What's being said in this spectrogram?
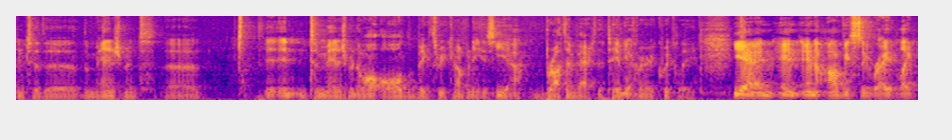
into the the management uh, in- into management of all, all the big three companies. Yeah. brought them back to the table Yeah. very quickly. Yeah, and, and, and obviously, right, like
